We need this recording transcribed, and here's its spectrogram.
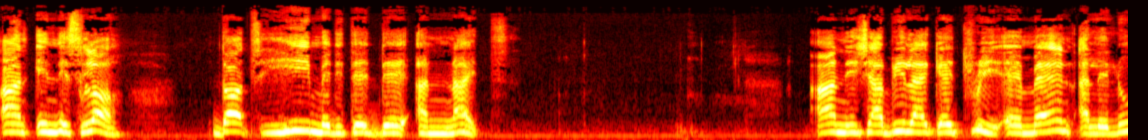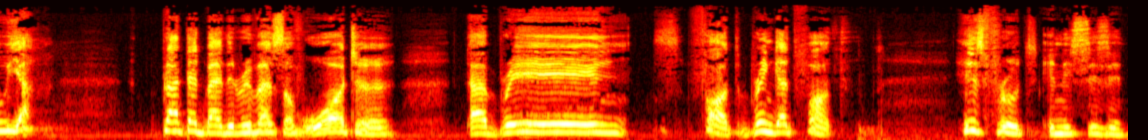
and in his law doth he meditate day and night. And he shall be like a tree, amen, hallelujah, planted by the rivers of water that brings forth, bringeth forth his fruit in his season.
